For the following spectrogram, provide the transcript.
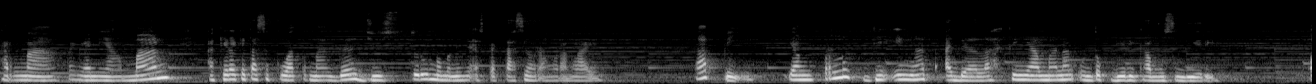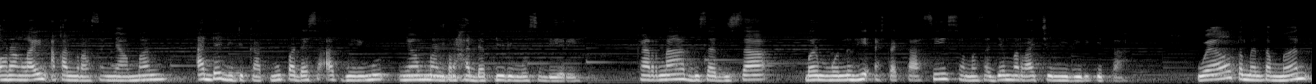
karena pengen nyaman, akhirnya kita sekuat tenaga justru memenuhi ekspektasi orang-orang lain. Tapi yang perlu diingat adalah kenyamanan untuk diri kamu sendiri. Orang lain akan merasa nyaman ada di dekatmu pada saat dirimu nyaman terhadap dirimu sendiri. Karena bisa-bisa memenuhi ekspektasi sama saja meracuni diri kita. Well, teman-teman,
